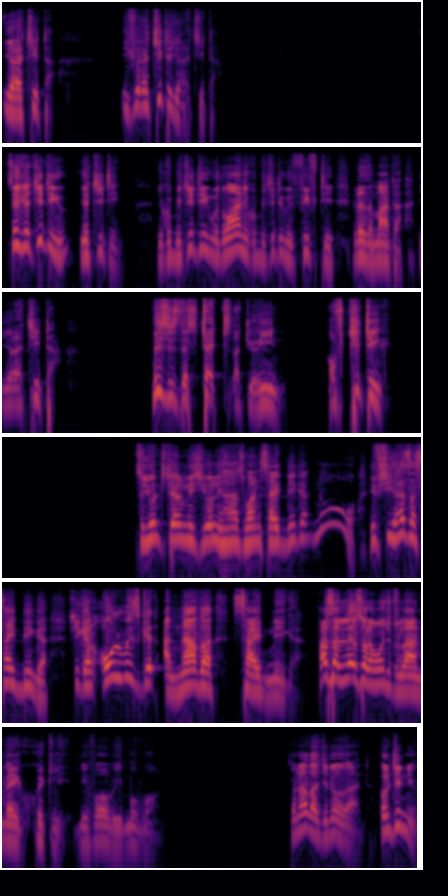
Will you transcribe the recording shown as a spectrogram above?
you're a cheater. If you're a cheater, you're a cheater. So if you're cheating, you're cheating. You could be cheating with one, you could be cheating with 50, it doesn't matter. You're a cheater. This is the state that you're in of cheating. So you want to tell me she only has one side nigga? No. If she has a side nigga, she can always get another side nigga. That's a lesson I want you to learn very quickly before we move on. So now that you know that, continue.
